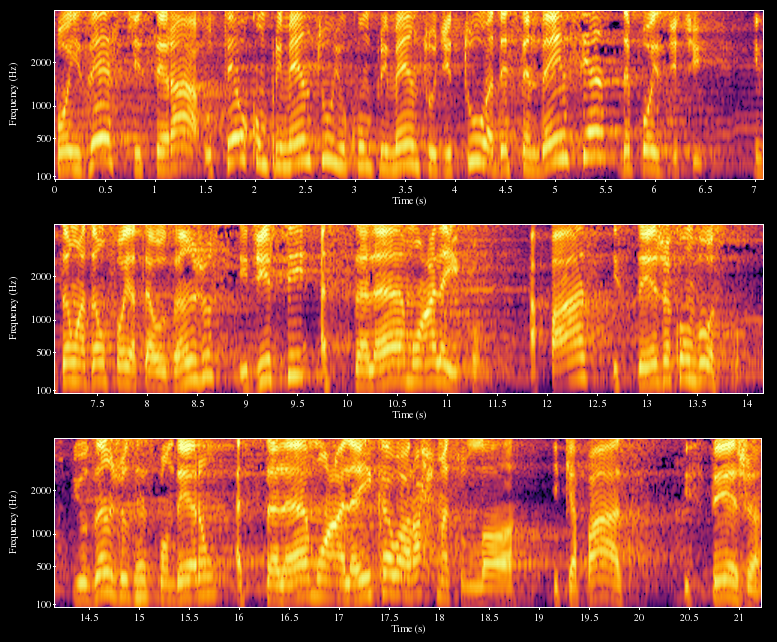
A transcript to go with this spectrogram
pois este será o teu cumprimento e o cumprimento de tua descendência depois de ti. Então Adão foi até os anjos e disse: Assalamu alaikum, a paz esteja convosco. E os anjos responderam: Assalamu alaika wa rahmatullah, e que a paz esteja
